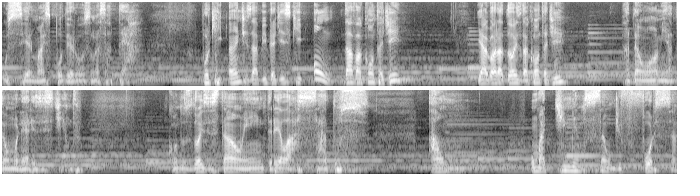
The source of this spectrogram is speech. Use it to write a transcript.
o ser mais poderoso nessa terra. Porque antes a Bíblia diz que um dava conta de, e agora dois dá conta de Adão homem e Adão mulher existindo. Quando os dois estão entrelaçados, há um, uma dimensão de força,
